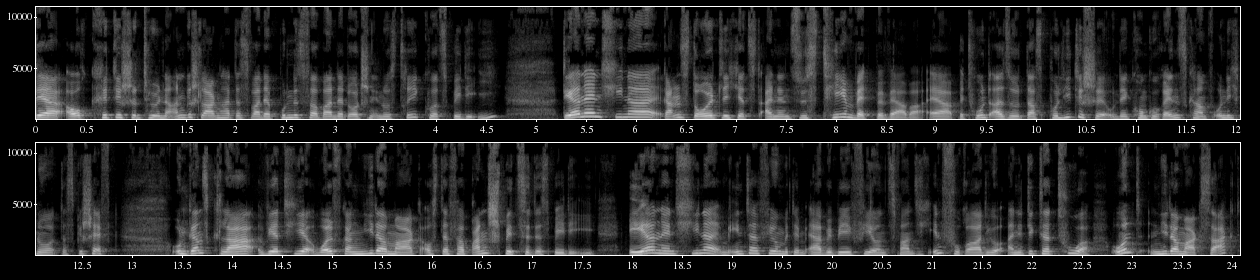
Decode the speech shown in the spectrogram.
der auch kritische Töne angeschlagen hat, das war der Bundesverband der deutschen Industrie, kurz BDI. Der nennt China ganz deutlich jetzt einen Systemwettbewerber. Er betont also das Politische und den Konkurrenzkampf und nicht nur das Geschäft. Und ganz klar wird hier Wolfgang Niedermark aus der Verbandsspitze des BDI. Er nennt China im Interview mit dem RBB 24 Inforadio eine Diktatur. Und Niedermark sagt,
